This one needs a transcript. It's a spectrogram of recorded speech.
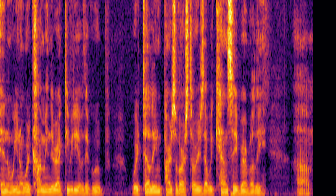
and we, you know, we're calming the activity of the group. We're telling parts of our stories that we can't say verbally. Um,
